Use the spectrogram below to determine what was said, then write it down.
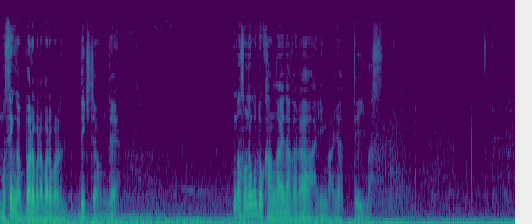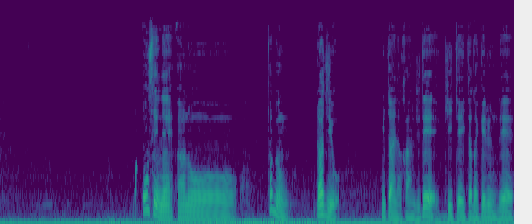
もう線がバラバラバラバラできちゃうんで。まあそんなことを考えながら今やっています。音声ね、あのー、多分ラジオみたいな感じで聞いていただけるんで、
